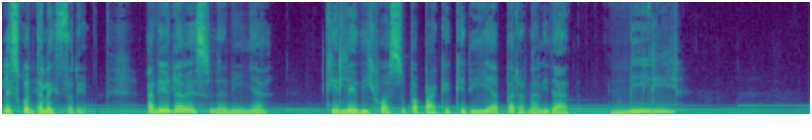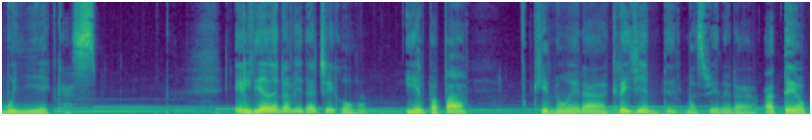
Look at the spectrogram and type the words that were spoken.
les cuento la historia. Había una vez una niña que le dijo a su papá que quería para Navidad mil muñecas. El día de Navidad llegó y el papá que no era creyente, más bien era ateo,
